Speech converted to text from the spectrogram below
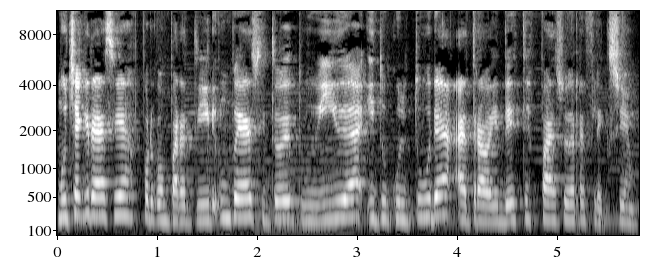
Muchas gracias por compartir un pedacito de tu vida y tu cultura a través de este espacio de reflexión.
